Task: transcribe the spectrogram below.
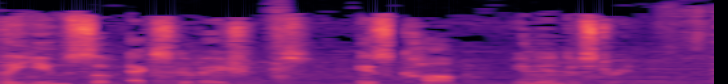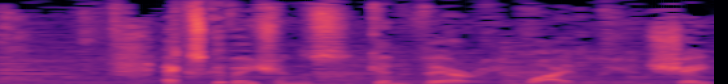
The use of excavations is common in industry. Excavations can vary widely in shape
